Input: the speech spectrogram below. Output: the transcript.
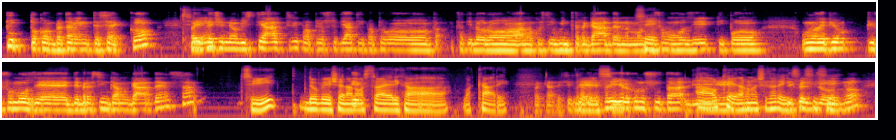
tutto completamente secco sì. Poi invece ne ho visti altri proprio studiati, proprio, infatti loro hanno questi winter garden molto sì. famosi, tipo uno dei più, più famosi è The Bressingham Gardens. Sì, dove c'è la e... nostra Erika Vaccari. Vaccari, sì, sì, io l'ho conosciuta lì. Ah, ok, l'ha conosciuta lei. Di quel sì, giorno. Sì.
